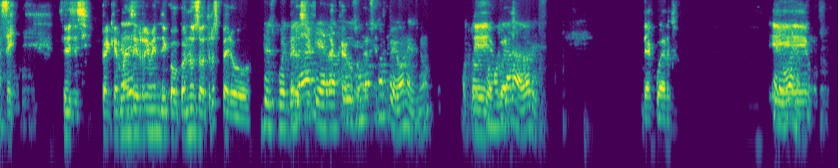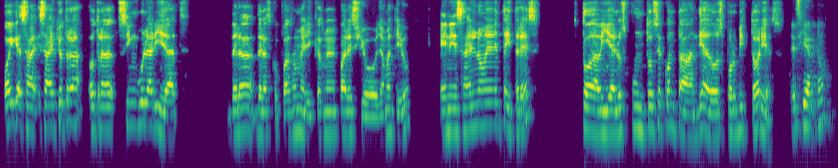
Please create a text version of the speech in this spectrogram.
sí. Sí, sí, sí. Peckerman se reivindicó con nosotros, pero. Después de la guerra, todos somos campeones, ¿no? O todos somos ganadores. De acuerdo. Eh, oiga, ¿sabe, qué otra, otra singularidad de, la, de las Copas Américas me pareció llamativo? En esa del 93, todavía los puntos se contaban de a dos por victorias. Es cierto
